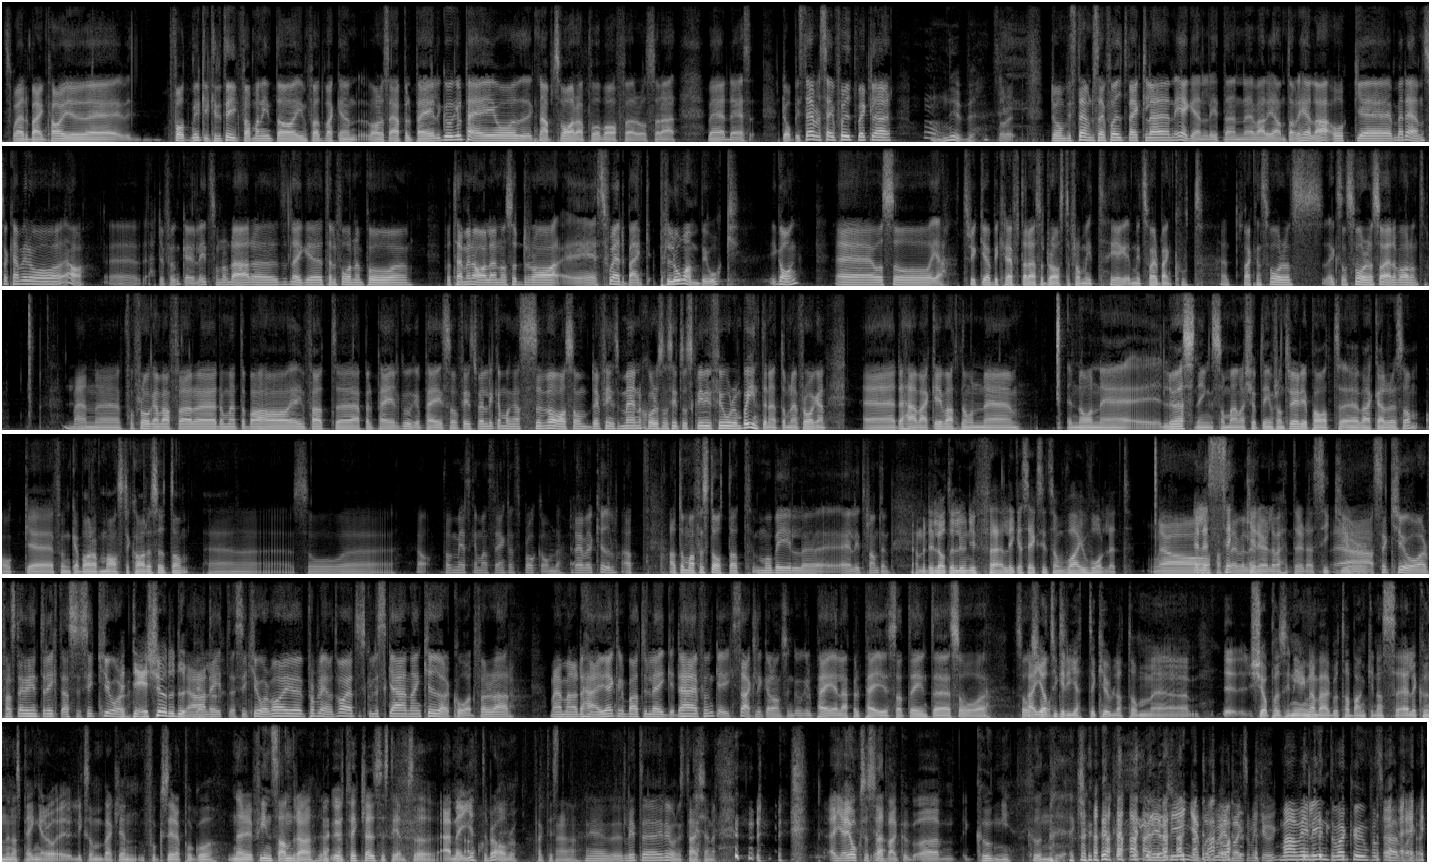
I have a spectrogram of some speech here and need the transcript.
Swedbank har ju eh, fått mycket kritik för att man inte har infört varken vare sig Apple Pay eller Google Pay och knappt svarar på varför och sådär. Men eh, de bestämde sig för att Mm. nu. Sorry. De bestämde sig för att utveckla en egen liten eh, variant av det hela. Och eh, med den så kan vi då, ja, eh, det funkar ju lite som de där. Eh, lägger telefonen på, på terminalen och så drar eh, Swedbank plånbok igång. Eh, och så ja, trycker jag bekräfta där så dras det från mitt, mitt Swedbank-kort. Varken svårare liksom svårare än så är det var det inte. Men eh, på frågan varför eh, de inte bara har infört eh, Apple Pay eller Google Pay så finns det väl lika många svar som det finns människor som sitter och skriver i forum på internet om den frågan. Eh, det här verkar ju varit någon, eh, någon eh, lösning som man har köpt in från tredjepart eh, verkar det som. Och eh, funkar bara på Mastercard dessutom. Eh, så eh, ja, vad mer ska man egentligen språka om det? Det är väl kul att, att de har förstått att mobil eh, är lite framtiden. Ja, men det låter ungefär lika sexigt som Y-Wallet. Ja, eller Secure eller vad hette det där? Secure. Ja, secure. Fast det är ju inte riktigt. Alltså secure. Men det körde du ja, Peter. lite. Secure var ju problemet var ju att du skulle scanna en QR-kod för det där. Men jag menar, det här är ju egentligen bara att du lägger. Det här funkar ju exakt likadant som Google Pay eller Apple Pay. Så att det är ju inte så, så Ja, jag tycker det är jättekul att de eh, kör på sin egna väg och tar bankernas eller kundernas pengar och eh, liksom verkligen fokuserar på att gå när det finns andra utvecklade system. Så äh, men jättebra av dem faktiskt. Ja, det är lite ironiskt här känner jag. Jag är också Swedbank äh, kung, kund. det är väl ingen på Swedbank som är kung. Man vill inte vara kung på Swedbank.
